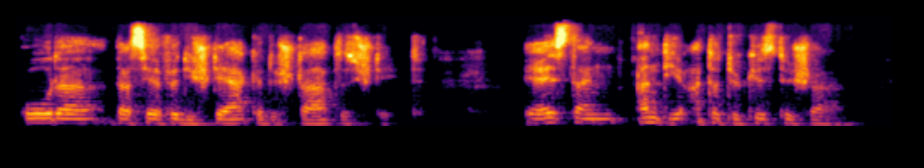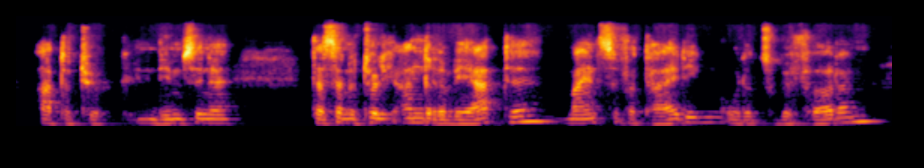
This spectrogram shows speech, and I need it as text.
oder dass er für die Stärke des Staates steht. Er ist ein anti-atatürkistischer Atatürk, in dem Sinne, dass er natürlich andere Werte meint zu verteidigen oder zu befördern,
